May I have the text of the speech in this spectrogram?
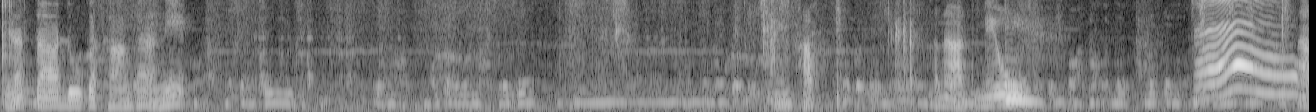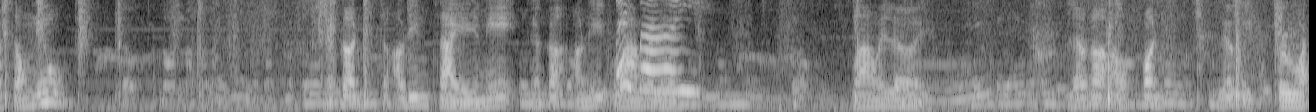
เดี๋ยวตาดูกระถางขนาดนี้ นี่ครับ ขนาดนิ้วเฮ้ยขนาดสองนิ้ว แล้วก็จะเอาดินใส่อย่างนี้ แล้วก็เอานี้วางไว้เลย วางไว้เลย แล้วก็เอาก้อนแล้วอีกกรวด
